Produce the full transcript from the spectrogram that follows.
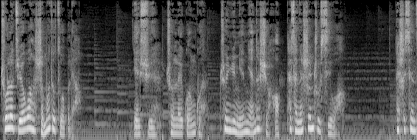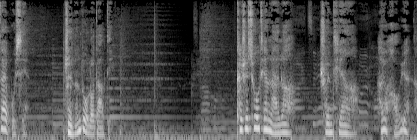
除了绝望，什么都做不了。也许春雷滚滚、春雨绵绵的时候，他才能生出希望。但是现在不行，只能堕落到底。可是秋天来了，春天啊，还有好远呢。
